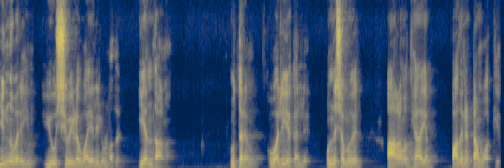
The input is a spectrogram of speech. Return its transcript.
ഇന്നുവരെയും യോശുവയുടെ വയലിലുള്ളത് എന്താണ്? ഉത്തരം വലിയ കല്ല്. ഒന്ന് ശമുവേൽ ആറാം അധ്യായം പതിനെട്ടാം വാക്യം.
